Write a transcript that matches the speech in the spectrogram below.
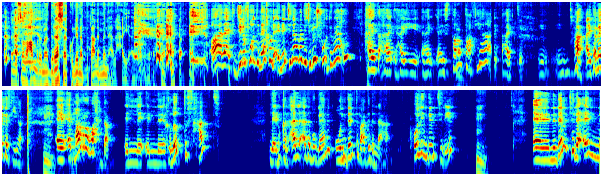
الأستاذ عمرو مدرسة كلنا بنتعلم منها الحقيقة يعني. آه لا تديله فوق دماغه لأن انت لو ما اديتلوش فوق دماغه هيت... هي... هي... هي... هيستمتع فيها هيت... هيتمادى فيها. آه، مرة واحدة اللي اللي غلطت في حد لأنه كان قل أدبه جامد وندمت بعد منها. قولي ندمت ليه؟ آه، ندمت لأن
